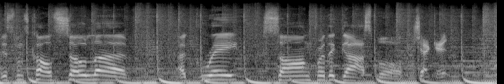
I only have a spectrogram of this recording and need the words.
This one's called So Love, a great song for the gospel. Check it.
